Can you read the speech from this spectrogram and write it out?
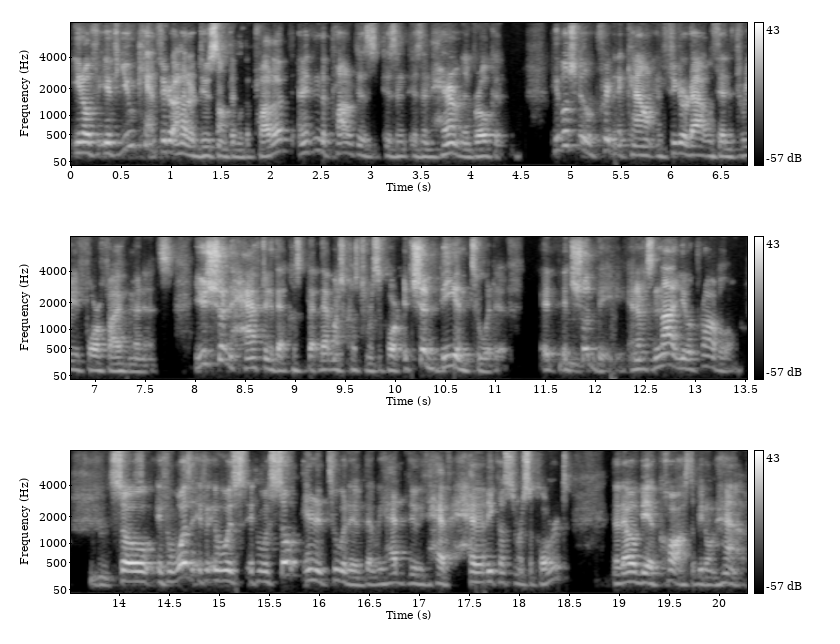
you know, if, if you can't figure out how to do something with the product, and I think the product is, is, is inherently broken, people should be able to create an account and figure it out within three, four, five minutes. You shouldn't have to get that, that, that much customer support. It should be intuitive. It, it mm-hmm. should be. And if it's not, you have a problem. Mm-hmm. So if it was, if it was, if it was so inintuitive that we had to have heavy customer support, then that would be a cost that we don't have.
